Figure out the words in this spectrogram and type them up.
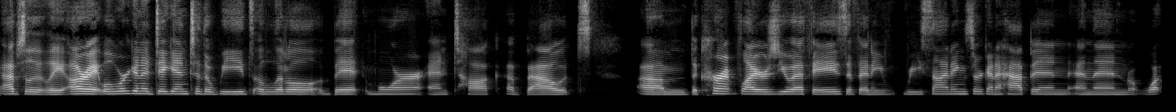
Absolutely. All right. Well, we're going to dig into the weeds a little bit more and talk about um, the current Flyers UFAs, if any re signings are going to happen, and then what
